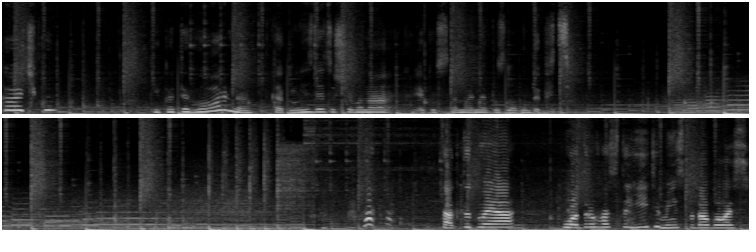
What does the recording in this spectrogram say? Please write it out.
качку. Яка ти гарна. Так, мені здається, що вона якось на мене позловно дивиться. Так, тут моя подруга стоїть, і мені сподобалась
